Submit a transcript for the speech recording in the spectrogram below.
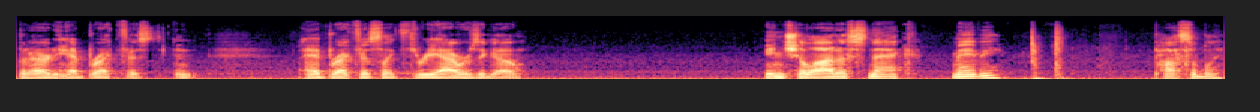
But I already had breakfast, and I had breakfast like three hours ago. Enchilada snack, maybe? Possibly.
